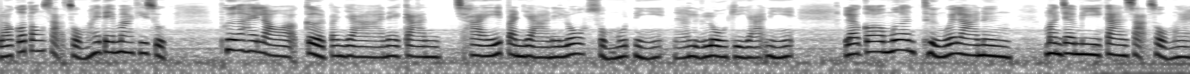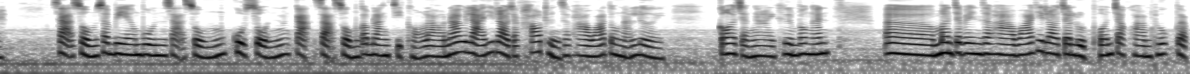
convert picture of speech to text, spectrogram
เราก็ต้องสะสมให้ได้มากที่สุด เพื่อให้เราเกิดปัญญาในการใช้ปัญญาในโลกสมมุตินี้นะหรือโลกียะนี้ แล้วก็เมื่อถึงเวลาหนึ่งมันจะมีการสะสมไงสะสมสเสบียงบุญสะสมกุศลกะสะสมกำลังจิตของเรา ณ เวลาที่เราจะเข้าถึงสภาวะตรงนั้นเลย ก็จะง่ายขึ้น เพราะงั้นเอ่อมันจะเป็นสภาวะที่เราจะหลุดพ้นจากความทุกข์แบบ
